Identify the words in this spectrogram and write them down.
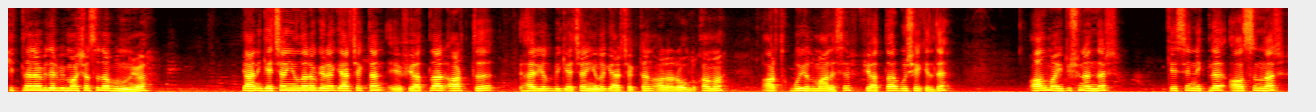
Kitlenebilir bir maşası da bulunuyor. Yani geçen yıllara göre gerçekten e, fiyatlar arttı. Her yıl bir geçen yılı gerçekten arar olduk ama artık bu yıl maalesef fiyatlar bu şekilde. Almayı düşünenler kesinlikle alsınlar.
